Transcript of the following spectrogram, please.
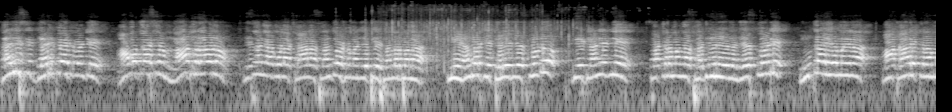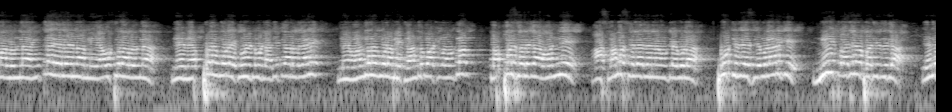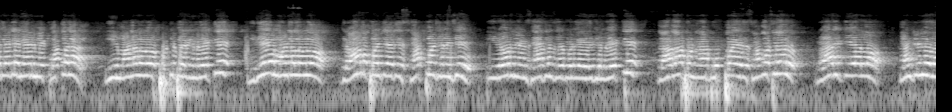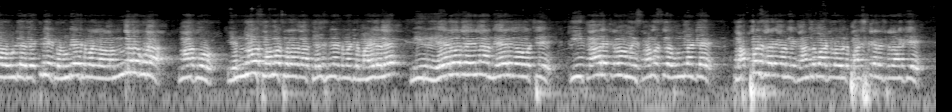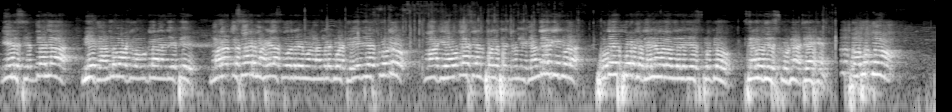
కలిసి గడిపేటువంటి అవకాశం నాకు రావడం నిజంగా కూడా చాలా సంతోషం అని చెప్పి సందర్భంగా మీ అందరికీ తెలియజేసుకుంటూ వీటన్నిటినీ సక్రమంగా సద్వినియోగం చేసుకోండి. ఇంకా ఏమైనా ఆ కార్యక్రమాలు ఉన్నా ఇంకా ఏదైనా మీ అవసరాలు ఉన్నా మేము ఎప్పుడూ కూడా ఇక్కడ ఉన్నటువంటి అధికారులు కానీ మేమందరం కూడా మీకు అందుబాటులో ఉంటాం. తప్పనిసరిగా అవన్నీ ఆ సమస్యలు ఏదైనా ఉంటే కూడా పూర్తి చేసి ఇవ్వడానికి మీ ప్రజల ప్రతినిధిగా ఎందుకంటే నేను మీకు కొత్తగా ఈ మండలంలో పుట్టి పెరిగిన వ్యక్తి ఇదే మండలంలో గ్రామ పంచాయతీ సర్పంచ్ నుంచి ఈ రోజు నేను శాసనసభ్యుడిగా ఎదిగిన వ్యక్తి దాదాపు నా ముప్పై ఐదు సంవత్సరాలు రాజకీయాల్లో కంటిన్యూగా ఉండే వ్యక్తి ఇక్కడ ఉండేటువంటి వాళ్ళందరూ కూడా నాకు ఎన్నో సంవత్సరాలుగా తెలిసినటువంటి మహిళలే. మీరు ఏ రోజైనా నేరుగా వచ్చి ఈ కార్యక్రమం ఈ సమస్య ఉందంటే తప్పనిసరిగా మీకు అందుబాటులో ఉండి పరిష్కరించడానికి నేను సిద్ధంగా మీకు అందుబాటులో ఉంటానని చెప్పి మరొకసారి మహిళా సోదరి అందరికీ కూడా తెలియజేసుకుంటూ మాకు ఈ అవకాశాన్ని కల్పించిన మీకు అందరికీ కూడా హృదయపూర్వక ధన్యవాదాలు తెలియజేసుకుంటూ సెలవు తీసుకుంటున్నా. జై హింద్. ప్రభుత్వం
